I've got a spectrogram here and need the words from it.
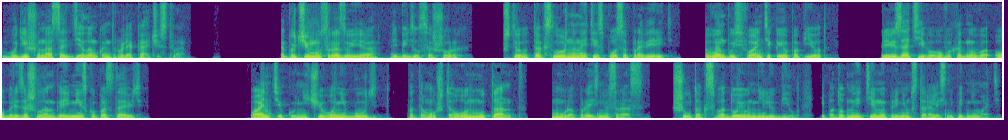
Будешь у нас отделом контроля качества. «А почему сразу я?» – обиделся Шорох. «Что, так сложно найти способ проверить? Вон пусть Фантик ее попьет. Привязать его у выходного обреза шланга и миску поставить». «Фантику ничего не будет, потому что он мутант», – хмуро произнес раз. Шуток с водой он не любил, и подобные темы при нем старались не поднимать.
